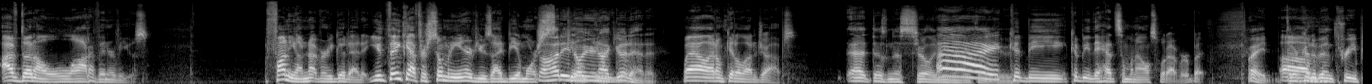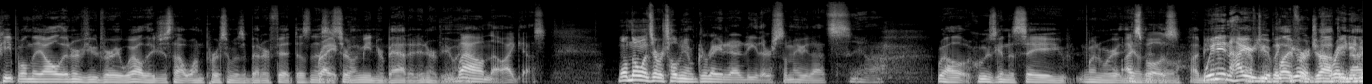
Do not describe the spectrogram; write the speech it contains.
I've done a lot of interviews. Funny, I'm not very good at it. You'd think after so many interviews, I'd be a more. Well, how do you know you're not good at it? Well, I don't get a lot of jobs. that doesn't necessarily mean Ah, anything. it could be could be they had someone else, whatever. But Right. There Um, could have been three people and they all interviewed very well. They just thought one person was a better fit. Doesn't Right. necessarily mean you're bad at interviewing. well, no, I guess. Well, no one's ever told me I'm great at it either, so maybe that's you know. Well, who's going to say one way or the I other? suppose. though? We didn't hire after you, but apply you're for a a job. great they're not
